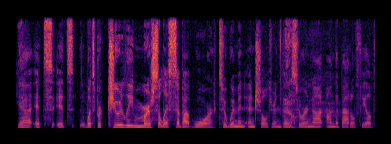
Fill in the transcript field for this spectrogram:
Yeah, it's it's what's peculiarly merciless about war to women and children, those Yeah. who are not on the battlefield.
